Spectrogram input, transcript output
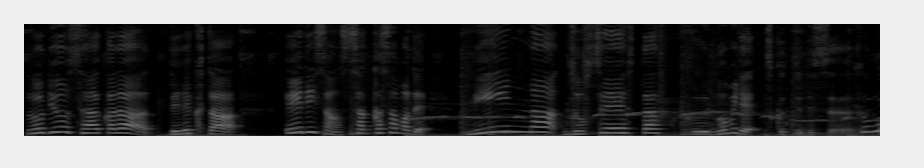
プロデューサーからディレクター AD さん作家さんまでみんな女性スタッフのみで作ってるんです。すご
